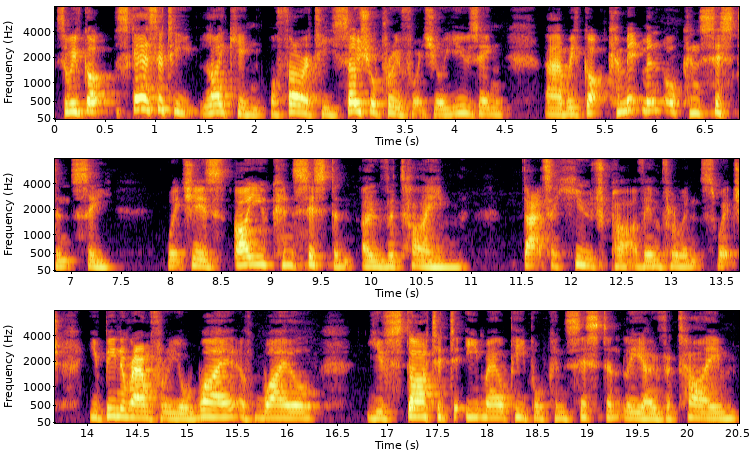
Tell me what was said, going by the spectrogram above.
So we've got scarcity, liking, authority, social proof, which you're using. Uh, we've got commitment or consistency, which is are you consistent over time? That's a huge part of influence, which you've been around for your while. You've started to email people consistently over time.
